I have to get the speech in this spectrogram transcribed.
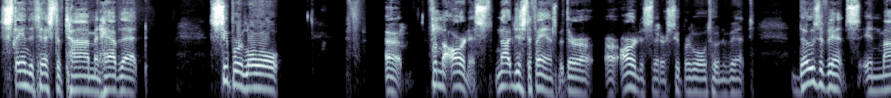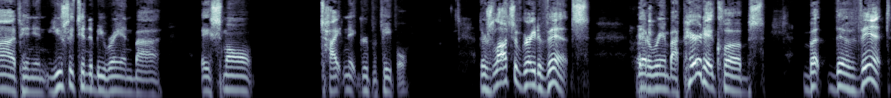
stand the test of time and have that super loyal uh, from the artists, not just the fans, but there are, are artists that are super loyal to an event. Those events, in my opinion, usually tend to be ran by a small, tight knit group of people. There's lots of great events that are ran by Parrot Head clubs, but the event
